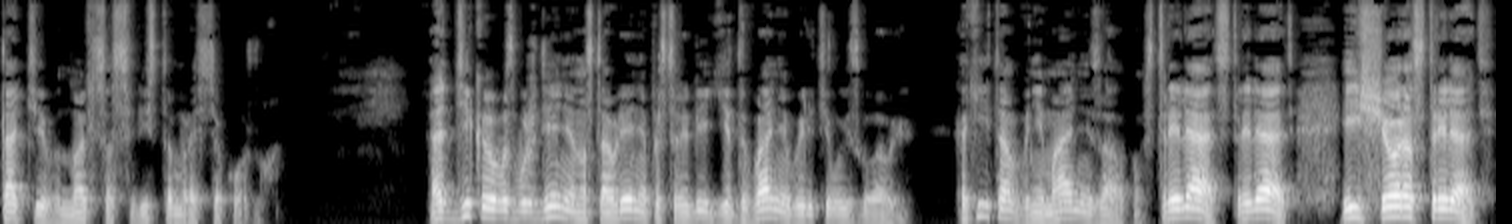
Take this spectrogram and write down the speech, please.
Тати вновь со свистом рассек воздух. От дикого возбуждения наставление по стрельбе едва не вылетело из головы. Какие там внимания залпом? Стрелять, стрелять и еще раз стрелять.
